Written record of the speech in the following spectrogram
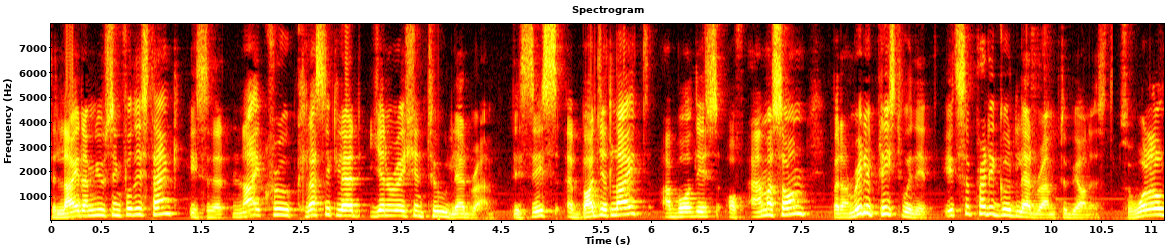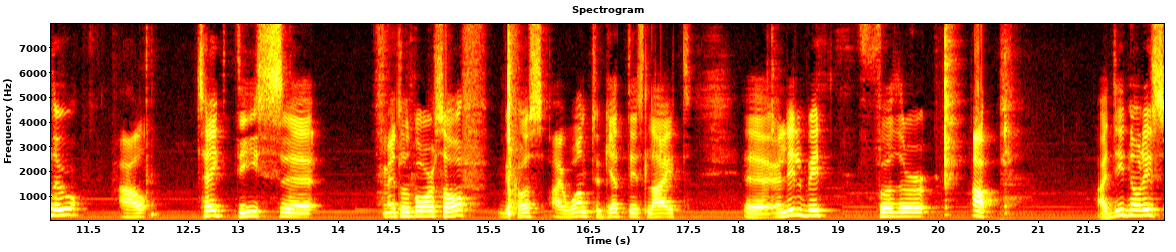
The light I'm using for this tank is a Nicrew Classic LED Generation 2 LED ramp. This is a budget light, I bought this off Amazon, but I'm really pleased with it. It's a pretty good LED ramp to be honest. So what I'll do, I'll take these uh, metal bars off because I want to get this light uh, a little bit further up. I did notice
